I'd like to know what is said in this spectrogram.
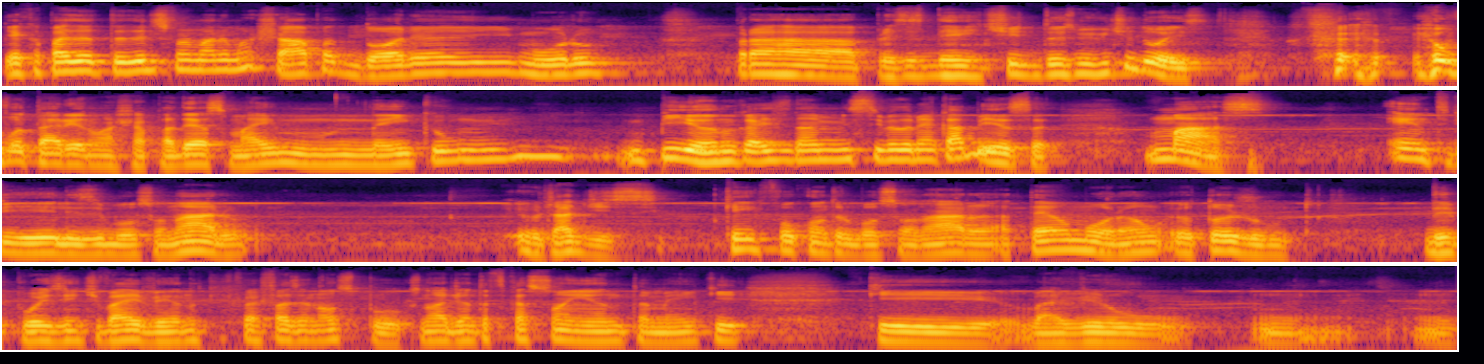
e é capaz até deles formarem uma chapa, Dória e Moro para presidente de 2022. Eu votaria numa chapa dessa, mas nem que um, um piano caísse em cima da minha cabeça. Mas, entre eles e Bolsonaro, eu já disse, quem for contra o Bolsonaro, até o Mourão, eu tô junto. Depois a gente vai vendo o que vai fazendo aos poucos. Não adianta ficar sonhando também que, que vai vir o um, um,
